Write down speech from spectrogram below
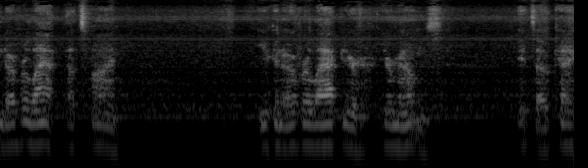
And overlap, that's fine. You can overlap your, your mountains. It's okay.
